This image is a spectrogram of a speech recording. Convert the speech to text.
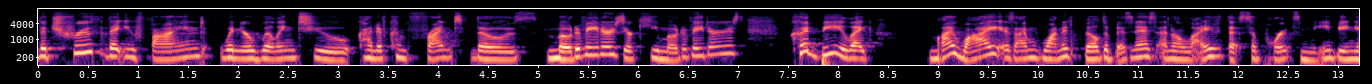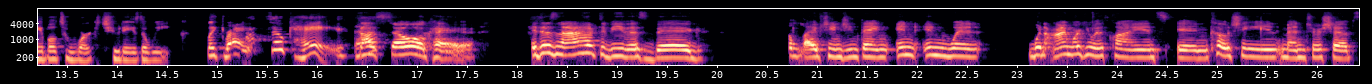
the truth that you find when you're willing to kind of confront those motivators, your key motivators, could be like my why is I want to build a business and a life that supports me being able to work two days a week. Like, right. that's okay. That's, that's so okay. It does not have to be this big life changing thing. And, and when, when I'm working with clients in coaching, mentorships,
